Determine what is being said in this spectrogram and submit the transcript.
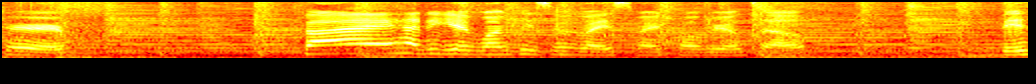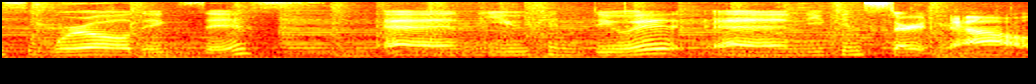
sure. If I had to give one piece of advice to my 12-year-old self, this world exists and you can do it and you can start now.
